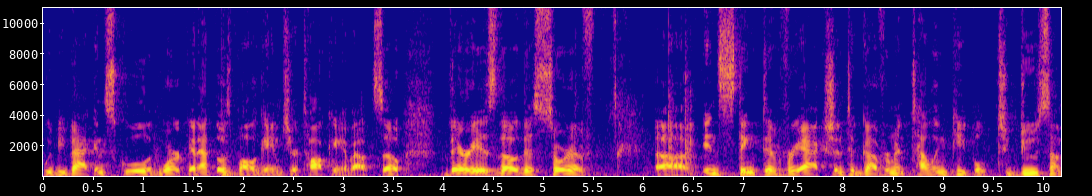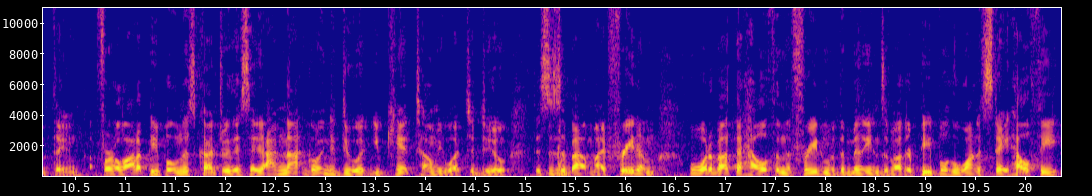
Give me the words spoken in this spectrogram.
we'd be back in school and work and at those ball games you're talking about. So there is, though, this sort of uh, instinctive reaction to government telling people to do something. For a lot of people in this country, they say, I'm not going to do it. You can't tell me what to do. This is about my freedom. Well, what about the health and the freedom of the millions of other people who want to stay healthy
